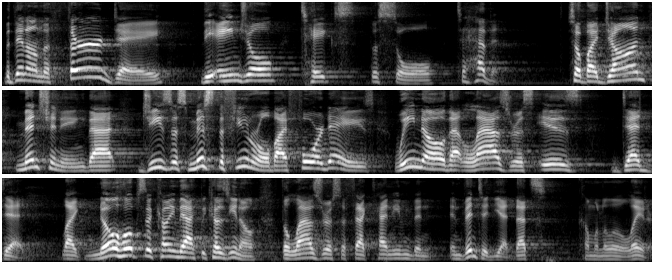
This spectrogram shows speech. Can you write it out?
But then on the third day, the angel takes the soul to heaven. So, by John mentioning that Jesus missed the funeral by four days, we know that Lazarus is dead, dead. Like, no hopes of coming back because, you know, the Lazarus effect hadn't even been invented yet. That's coming a little later.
